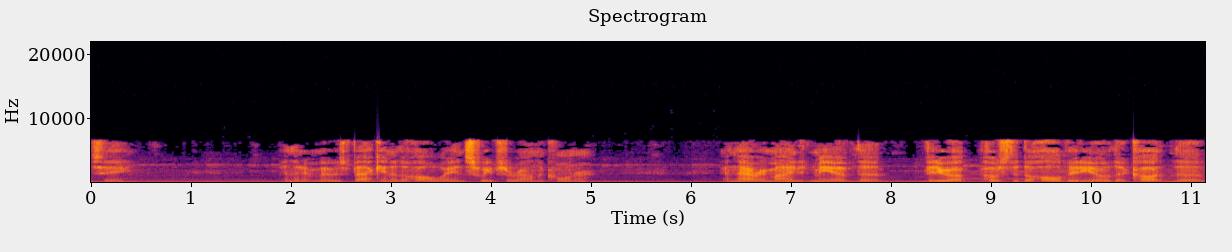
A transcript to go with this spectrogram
See? And then it moves back into the hallway and sweeps around the corner. And that reminded me of the video I posted, the hall video that caught the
